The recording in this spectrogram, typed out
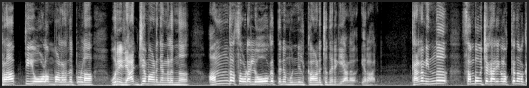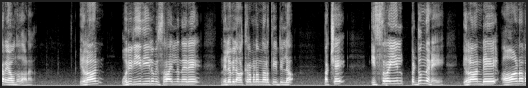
പ്രാപ്തിയോളം വളർന്നിട്ടുള്ള ഒരു രാജ്യമാണ് ഞങ്ങളെന്ന് അന്തസ്സോടെ ലോകത്തിന് മുന്നിൽ കാണിച്ചു തരികയാണ് ഇറാൻ. കാരണം ഇന്ന് സംഭവിച്ച കാര്യങ്ങളൊക്കെ നമുക്കറിയാവുന്നതാണ്. ഇറാൻ ഒരു രീതിയിലും ഇസ്രായേലിന് നേരെ നിലവിൽ ആക്രമണം നടത്തിയിട്ടില്ല. പക്ഷേ ഇസ്രയേൽ പെടുന്നനെ ഇറാന്റെ ആണവ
